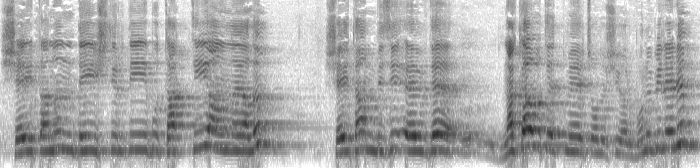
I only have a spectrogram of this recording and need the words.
şeytanın değiştirdiği bu taktiği anlayalım. Şeytan bizi evde nakavt etmeye çalışıyor. Bunu bilelim.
